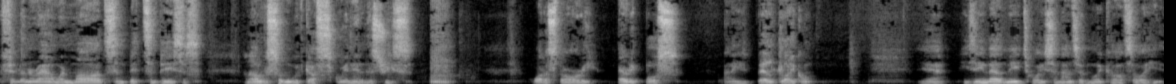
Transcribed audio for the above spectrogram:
fiddling around with mods and bits and pieces. And all of a sudden we've got Squid Industries. What a story. Eric Buss. And he's built like him. Yeah. He's emailed me twice and answered my call. So he,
